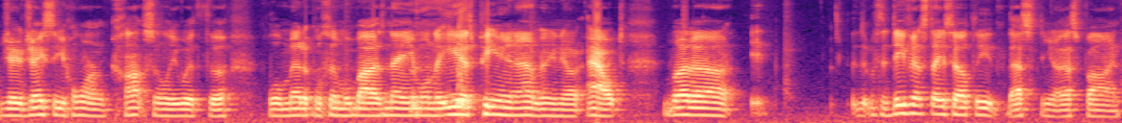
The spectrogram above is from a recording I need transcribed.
J- Jaycee Horn constantly with the little medical symbol by his name on the ESPN, app, you know, out. But uh, it, if the defense stays healthy, that's you know that's fine.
